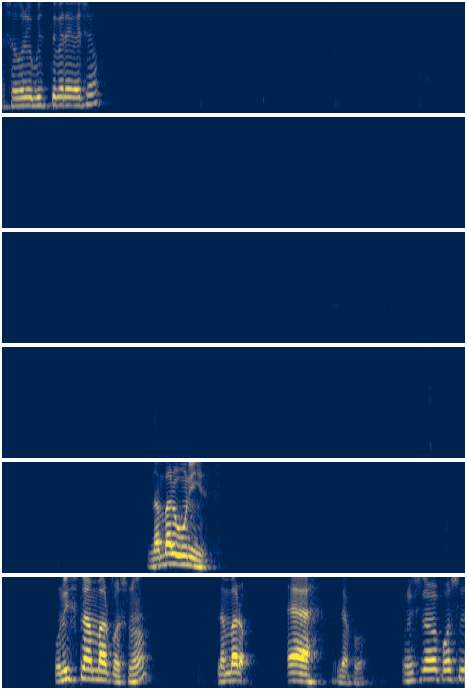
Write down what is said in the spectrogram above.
আশা করি বুঝতে পেরে গেছো? নাম্বার উনিশ। উনিশ নাম্বার প্রশ্ন। নাম্বার দেখো, উনিশ নম্বর প্রশ্ন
